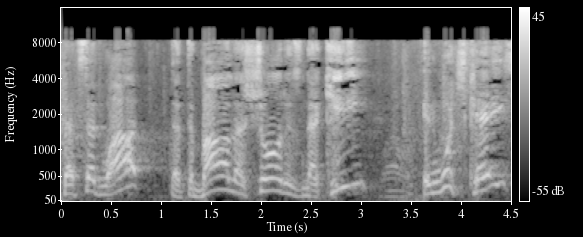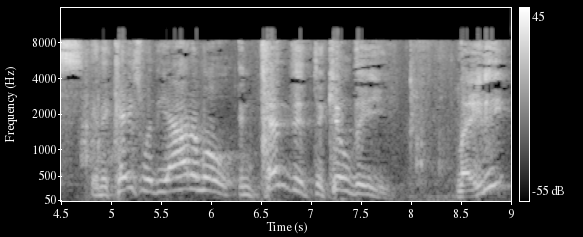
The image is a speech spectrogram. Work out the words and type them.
That said what? That the Baal Ashor is Naki. In which case, in the case where the animal intended to kill the lady,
